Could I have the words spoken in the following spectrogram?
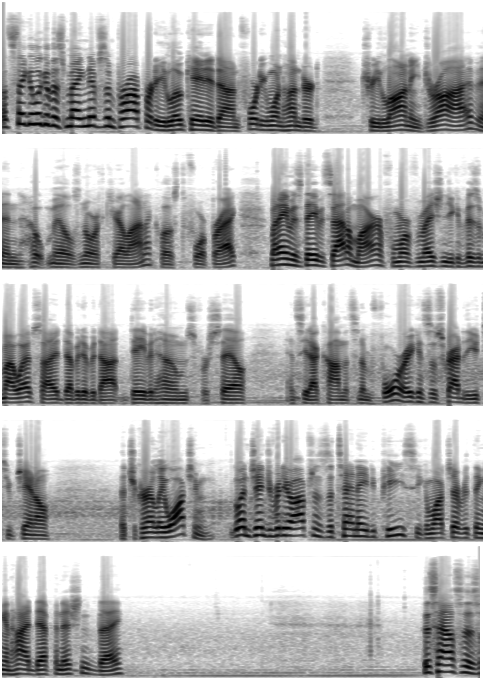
Let's take a look at this magnificent property located on 4100 Trelawney Drive in Hope Mills, North Carolina, close to Fort Bragg. My name is David Sattelmeyer. For more information, you can visit my website, www.DavidHomes4SaleNC.com. That's number four. Or you can subscribe to the YouTube channel that you're currently watching. Go ahead and change your video options to 1080p so you can watch everything in high definition today. This house is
